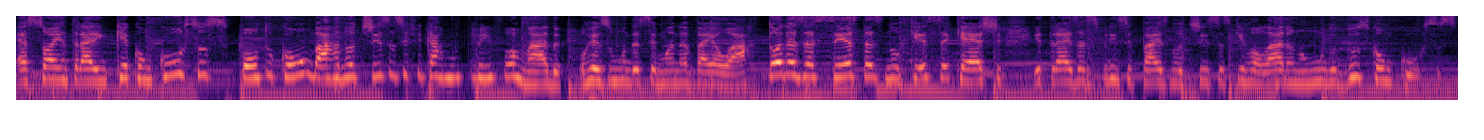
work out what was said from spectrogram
é só entrar em queconcursos.com.br notícias e ficar muito bem informado. O resumo da semana vai ao ar todas as sextas no QCCast e traz as principais notícias que rolaram no mundo dos concursos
